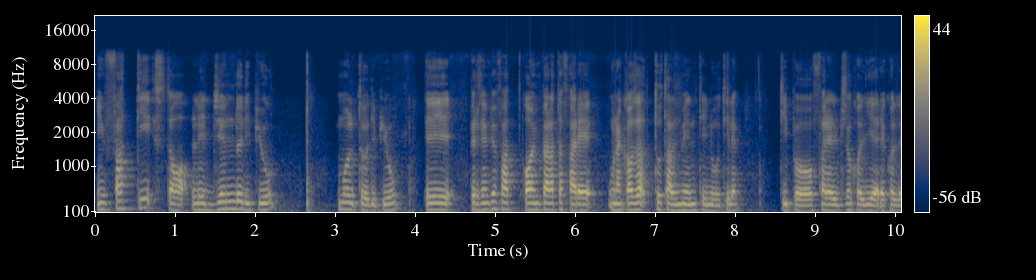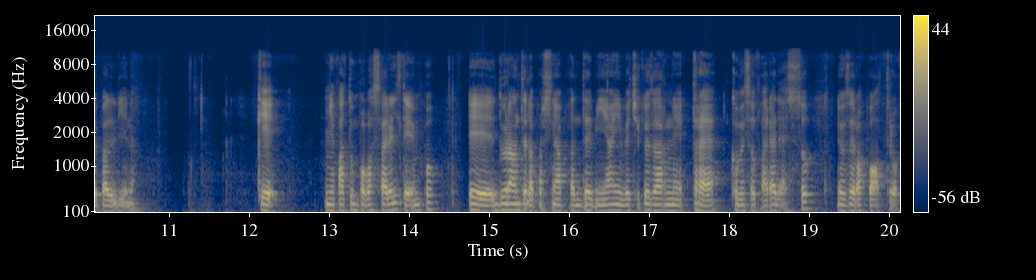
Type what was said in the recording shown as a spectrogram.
Infatti sto leggendo di più, molto di più, e per esempio ho, imparato a fare una cosa totalmente inutile, tipo fare il giocoliere con le palline, che mi ha fatto un po' passare il tempo e durante la prossima pandemia invece che usarne tre come so fare adesso, ne userò quattro,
